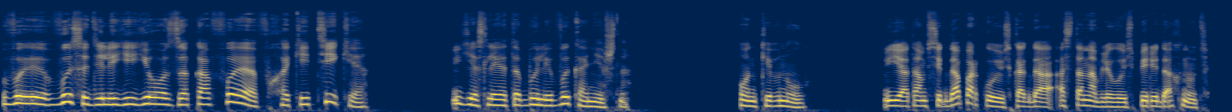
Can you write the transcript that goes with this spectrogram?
Вы высадили ее за кафе в Хакитике. Если это были вы, конечно. Он кивнул. Я там всегда паркуюсь, когда останавливаюсь передохнуть.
